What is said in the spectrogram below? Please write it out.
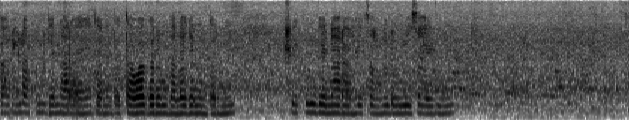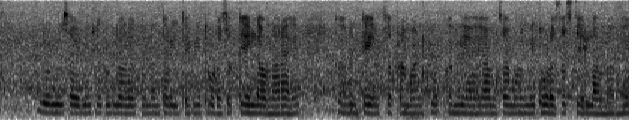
तारे लाटून घेणार आहे. त्यानंतर तवा गरम झाल्याच्यानंतर मी शेकून घेणार आहे चांगलं दोन्ही साईडने. दोन्ही साईडने शेकून झाल्याच्यानंतर इथे मी थोडंसं तेल लावणार आहे. कारण तेलचं प्रमाण खूप कमी आहे आमचा म्हणून मी थोडंसंच तेल लावणार आहे.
